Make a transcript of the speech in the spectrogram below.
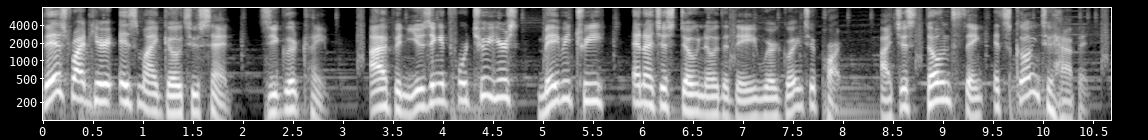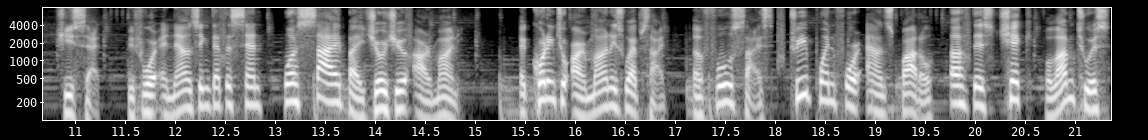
this right here is my go-to scent, Ziegler claimed. I've been using it for two years, maybe three, and I just don't know the day we're going to part. I just don't think it's going to happen, she said, before announcing that the scent was signed by Giorgio Armani. According to Armani's website, a full-size 3.4 ounce bottle of this chic, voluptuous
